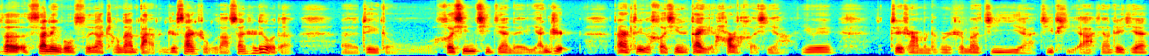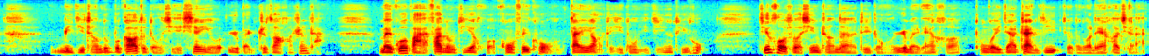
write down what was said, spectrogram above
三三菱公司要承担百分之三十五到三十六的呃这种核心器件的研制。但是这个核心是带引号的核心啊，因为这上面它不是什么机翼啊、机体啊，像这些密集程度不高的东西，先由日本制造和生产。美国把发动机、火控、飞控、弹药这些东西进行提供。今后所形成的这种日美联合，通过一架战机就能够联合起来。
